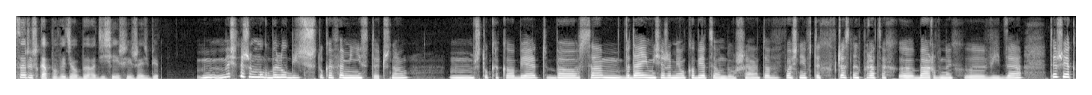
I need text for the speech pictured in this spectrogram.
Co Ryszka powiedziałby o dzisiejszej rzeźbie? Myślę, że mógłby lubić sztukę feministyczną, mm, sztukę kobiet, bo sam wydaje mi się, że miał kobiecą duszę. To właśnie w tych wczesnych pracach e, barwnych e, widzę. Też jak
